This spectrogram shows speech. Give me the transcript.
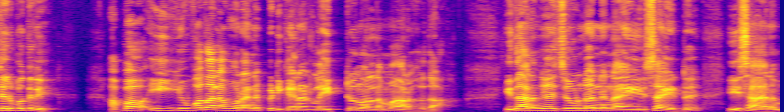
ചെറുപ്പത്തിൽ അപ്പോൾ ഈ യുവതലമുറനെ പിടിക്കാനായിട്ടുള്ള ഏറ്റവും നല്ല മാർഗം ഇതാ അറിഞ്ഞു വെച്ചുകൊണ്ട് തന്നെ നൈസായിട്ട് ഈ സാധനം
